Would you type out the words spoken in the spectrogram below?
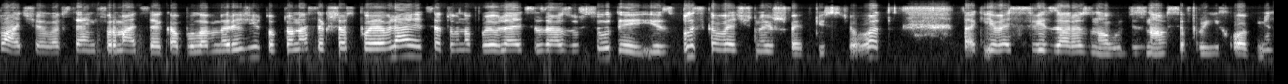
бачила, вся інформація, яка була в мережі. Тобто, у нас як щось появляється, то воно появляється зразу всюди і з блискавичною швидкістю. От так і весь світ зараз знову дізнався про їх обмін.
